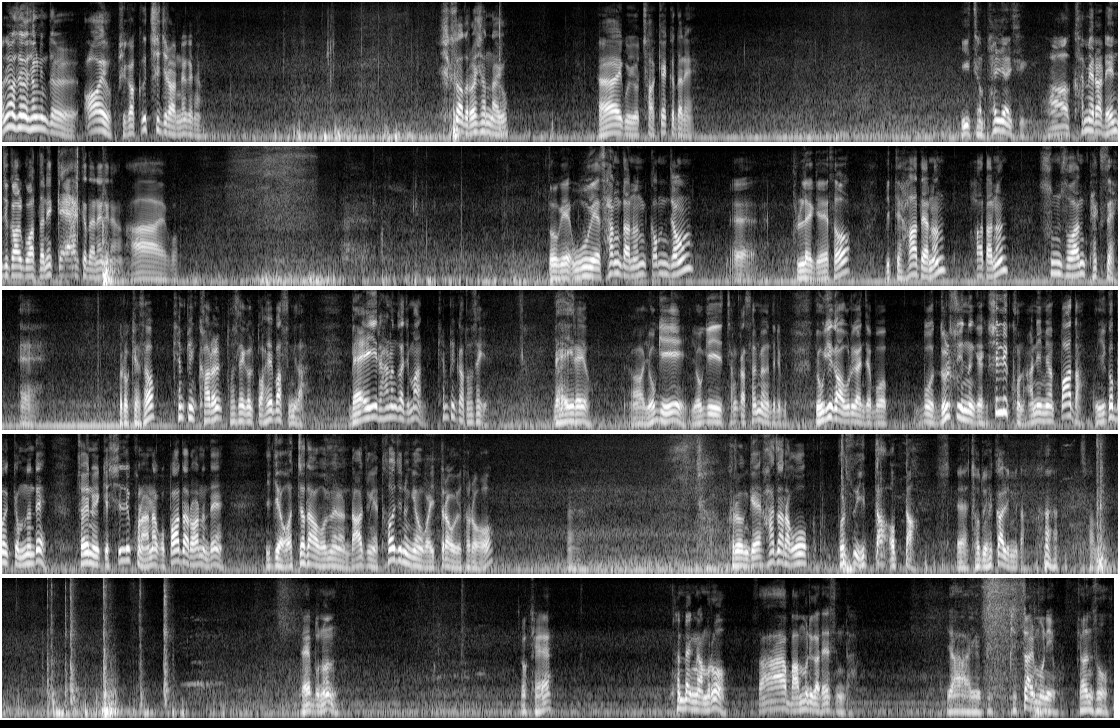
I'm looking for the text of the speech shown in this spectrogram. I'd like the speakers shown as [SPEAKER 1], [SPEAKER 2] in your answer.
[SPEAKER 1] 안녕하세요 형님들. 아유 비가 끝이질 않네 그냥. 식사들 하셨나요? 아이고 요 차 깨끗하네. 2008년식. 아 카메라 렌즈 갈고 왔더니 깨끗하네 그냥. 아이고. 여기 우에 상단은 검정 예, 블랙에서 밑에 하단은 하단은 순수한 백색. 예. 이렇게 해서 캠핑카를 도색을 또 해봤습니다. 매일 하는 거지만 캠핑카 도색이 매일 해요. 어, 여기 여기 잠깐 설명을 드리면 여기가 우리가 이제 뭐 뭐 넣을 수 있는 게 실리콘 아니면 바다. 이거밖에 없는데 저희는 이렇게 실리콘 안 하고 바다로 하는데 이게 어쩌다 보면은 나중에 터지는 경우가 있더라고요 더러 그런 게 하자라고 볼 수 있다 없다. 예 저도 헷갈립니다. 참. 내부는 이렇게 편백나무로 싹 마무리가 됐습니다. 야 이거 빗- 빗살무늬 변소.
